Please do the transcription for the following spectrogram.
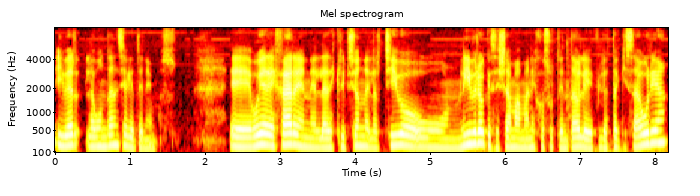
y ver la abundancia que tenemos. Eh, voy a dejar en la descripción del archivo un libro que se llama Manejo Sustentable de Filostaquisauria.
